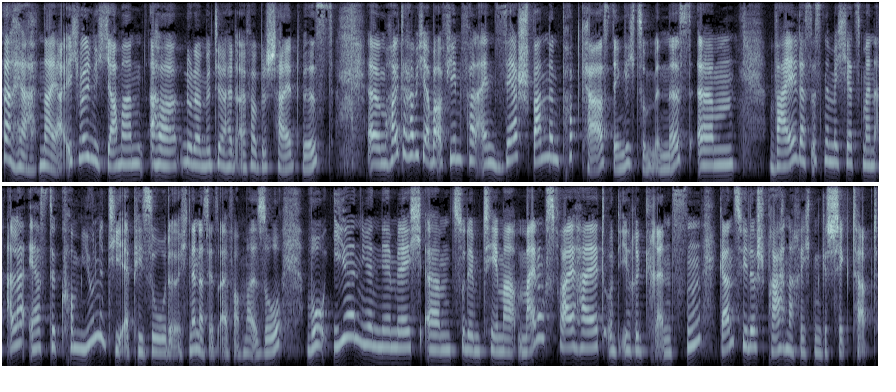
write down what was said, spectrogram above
Ach ja, naja, ich will nicht jammern, aber nur damit ihr halt einfach Bescheid wisst. Ähm, heute habe ich aber auf jeden Fall einen sehr spannenden Podcast, denke ich zumindest, ähm, weil das ist nämlich jetzt meine allererste Community-Episode. Ich nenne das jetzt einfach mal so, wo ihr mir nämlich ähm, zu dem Thema Meinungsfreiheit und ihre Grenzen ganz viele Sprachnachrichten geschickt habt.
